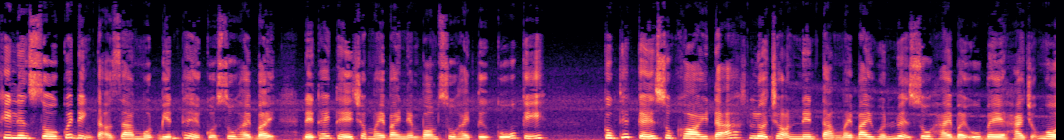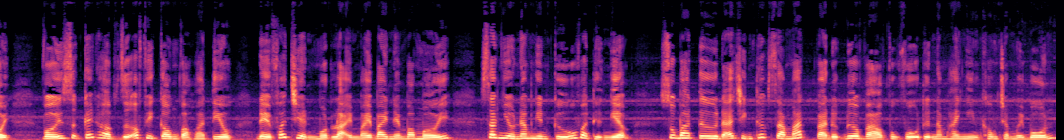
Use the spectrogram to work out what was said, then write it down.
khi Liên Xô quyết định tạo ra một biến thể của Su-27 để thay thế cho máy bay ném bom Su-24 cũ kỹ. Cục thiết kế Sukhoi đã lựa chọn nền tảng máy bay huấn luyện Su-27UB hai chỗ ngồi với sự kết hợp giữa phi công và hoa tiêu để phát triển một loại máy bay ném bom mới. Sau nhiều năm nghiên cứu và thử nghiệm, Su-34 đã chính thức ra mắt và được đưa vào phục vụ từ năm 2014.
